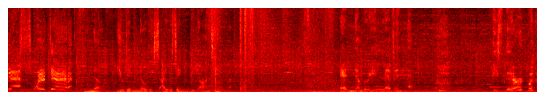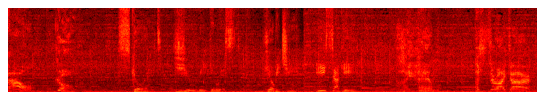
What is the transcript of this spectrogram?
Yes, we're dead! No, you didn't notice I was aiming beyond him. At number 11. He's there? But how? Go! Score it, you egoist. Yoichi Isagi! I am a striker!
